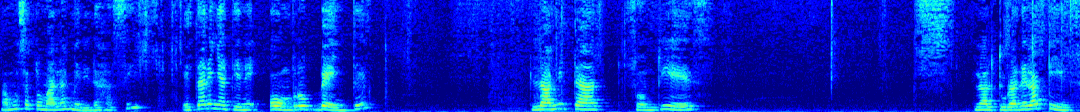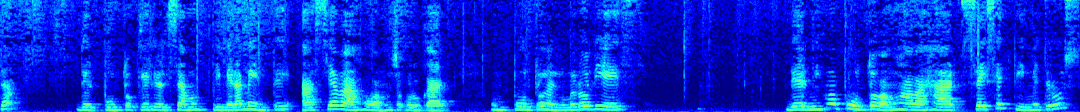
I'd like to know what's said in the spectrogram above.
Vamos a tomar las medidas así. Esta línea tiene hombro 20. La mitad son 10. La altura de la pinza, del punto que realizamos primeramente hacia abajo, vamos a colocar un punto en el número 10 del mismo punto vamos a bajar 6 centímetros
